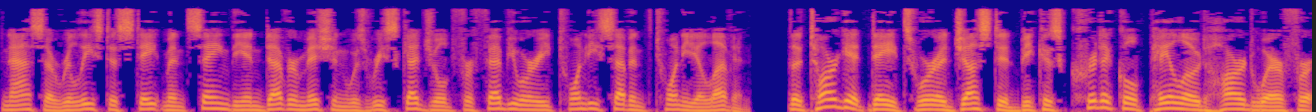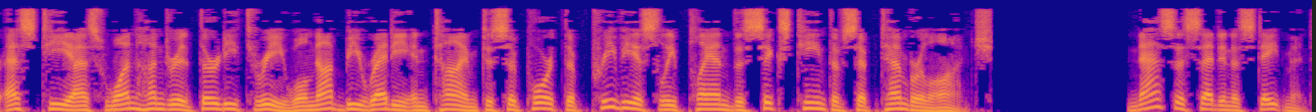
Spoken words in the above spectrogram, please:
NASA released a statement saying the Endeavour mission was rescheduled for February 27, 2011. The target dates were adjusted because critical payload hardware for STS-133 will not be ready in time to support the previously planned 16 September launch, NASA said in a statement.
